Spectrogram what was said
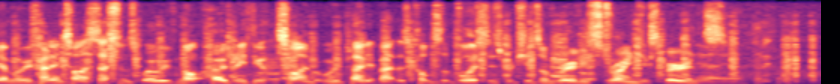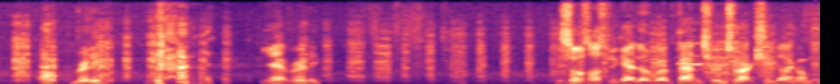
Yeah, I mean, we've had entire sessions where we've not heard anything at the time, but when we played it back, there's constant voices, which is a really strange Yeah, experience. yeah, definitely. Oh, really? yeah, really. It's always nice when you get a little bit of banter interaction going on.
